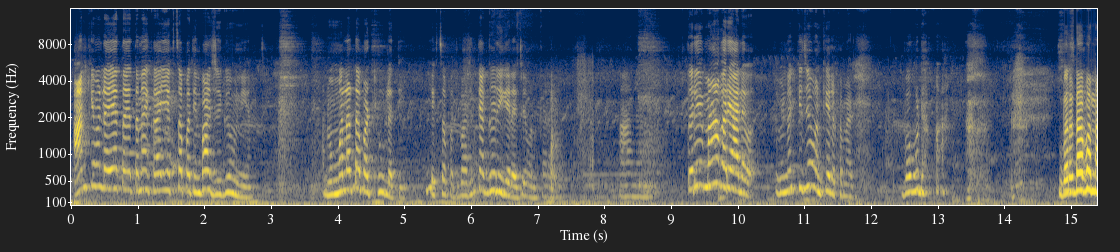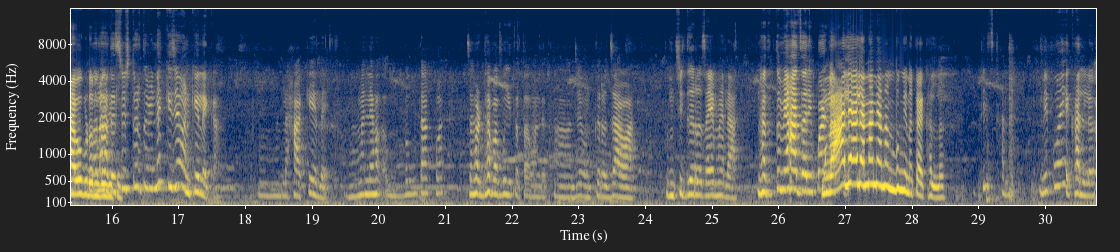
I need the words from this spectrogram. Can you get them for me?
आणखी म्हणलं येता येता नाही का एक चपाती भाजी घेऊन ये. आणि मग मला डबा ठेवला ती. एक चपाती भाजी त्या घरी गेल्या जेवण करायला. आणि तरी महागारी आल्यावर तुम्ही नक्की जेवण केलं का मॅडम? बघू डबा. बरं डबा नाही उघडून सिस्टर तुम्ही नक्की जेवण केलंय का? म्हणलं हा केलंय. म्हणल्या बघू दाखवा. जेव्हा डबा बघितला तर म्हणलं हा जेवण करत जावा. तुमची गरज आहे मला. नाही तुम्ही आजारी मग पडला आल्या आल्या नाण्यानं बुंगीनं काय खाल्लं? तेच खाल्लं. मी पोहे खाल्लं.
